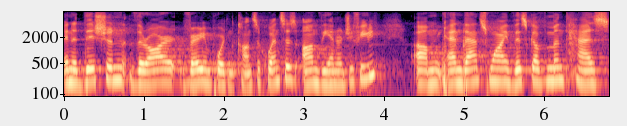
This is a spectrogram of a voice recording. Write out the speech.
In addition, there are very important consequences on the energy field, um, and that's why this government has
